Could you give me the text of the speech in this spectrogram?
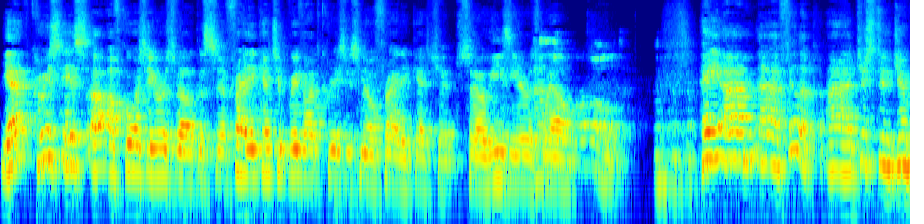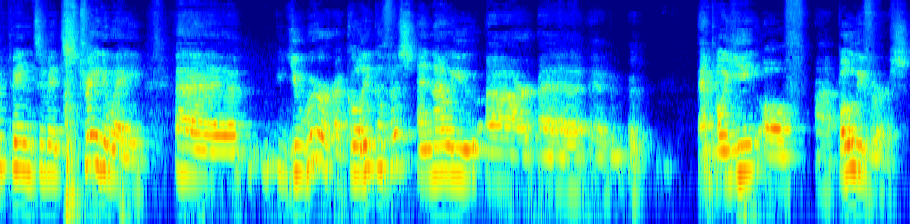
Yeah, Chris is uh, of course here as well because uh, Friday Catch Up without Chris is no Friday Catch Up, so he's here as well. hey, um, uh, Phillip, uh, just to jump into it straight away, uh, you were a colleague of us and now you are an employee of Polyverse.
